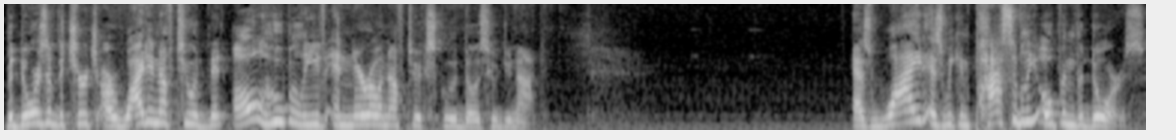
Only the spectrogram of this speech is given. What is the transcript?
The doors of the church are wide enough to admit all who believe and narrow enough to exclude those who do not. As wide as we can possibly open the doors,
